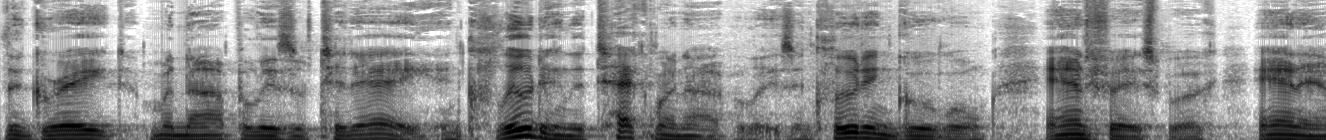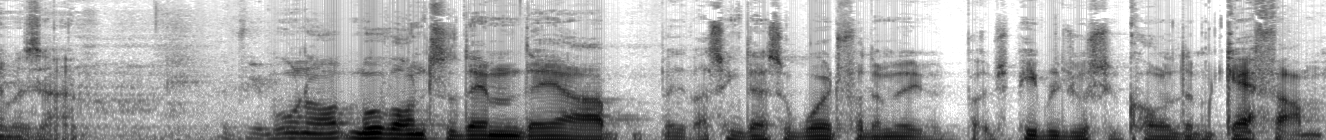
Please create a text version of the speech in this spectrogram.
the great monopolies of today, including the tech monopolies, including Google and Facebook and Amazon. If we move on to them, they are, I think there's a word for them, people used to call them GAFAM.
